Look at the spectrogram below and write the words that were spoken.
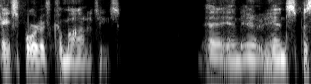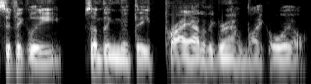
export of commodities, and, and, and specifically something that they pry out of the ground like oil,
